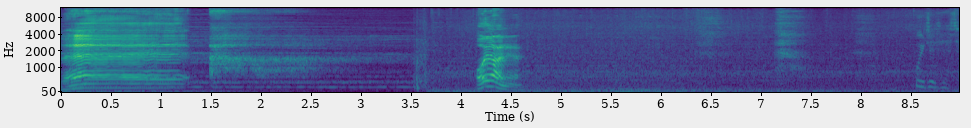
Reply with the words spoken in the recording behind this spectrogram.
ve yani. We did it.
